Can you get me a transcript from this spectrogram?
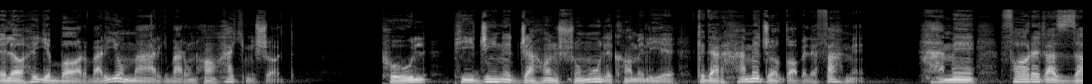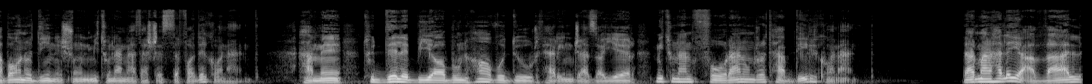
الهه باروری و مرگ بر اونها حک می‌شد. پول پیجین جهان شمول کاملیه که در همه جا قابل فهمه. همه فارغ از زبان و دینشون می‌تونن ازش استفاده کنند. همه تو دل بیابونها و دورترین جزایر می‌تونن فورا اون رو تبدیل کنند. در مرحله اول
